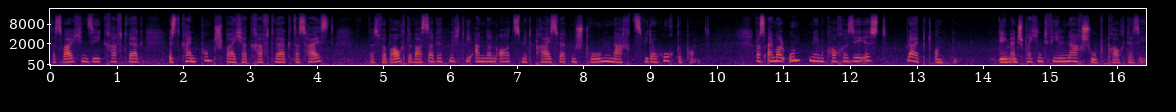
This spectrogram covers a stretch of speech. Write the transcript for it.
Das Walchensee-Kraftwerk ist kein Pumpspeicherkraftwerk, das heißt, das verbrauchte Wasser wird nicht wie andernorts mit preiswertem Strom nachts wieder hochgepumpt. Was einmal unten im Kochelsee ist, bleibt unten. Dementsprechend viel Nachschub braucht der See.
